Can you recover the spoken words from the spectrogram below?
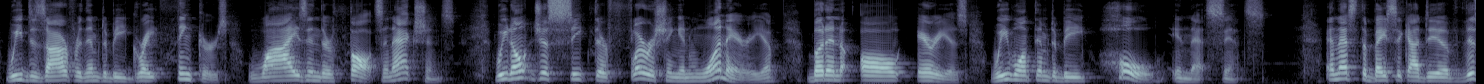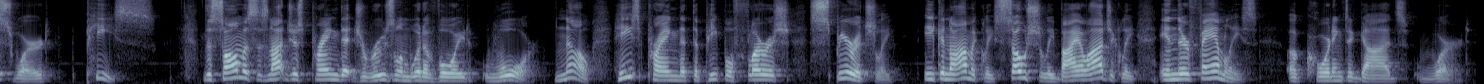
We desire for them to be great thinkers, wise in their thoughts and actions. We don't just seek their flourishing in one area, but in all areas. We want them to be whole in that sense. And that's the basic idea of this word, peace. The psalmist is not just praying that Jerusalem would avoid war. No, he's praying that the people flourish spiritually, economically, socially, biologically, in their families, according to God's word.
